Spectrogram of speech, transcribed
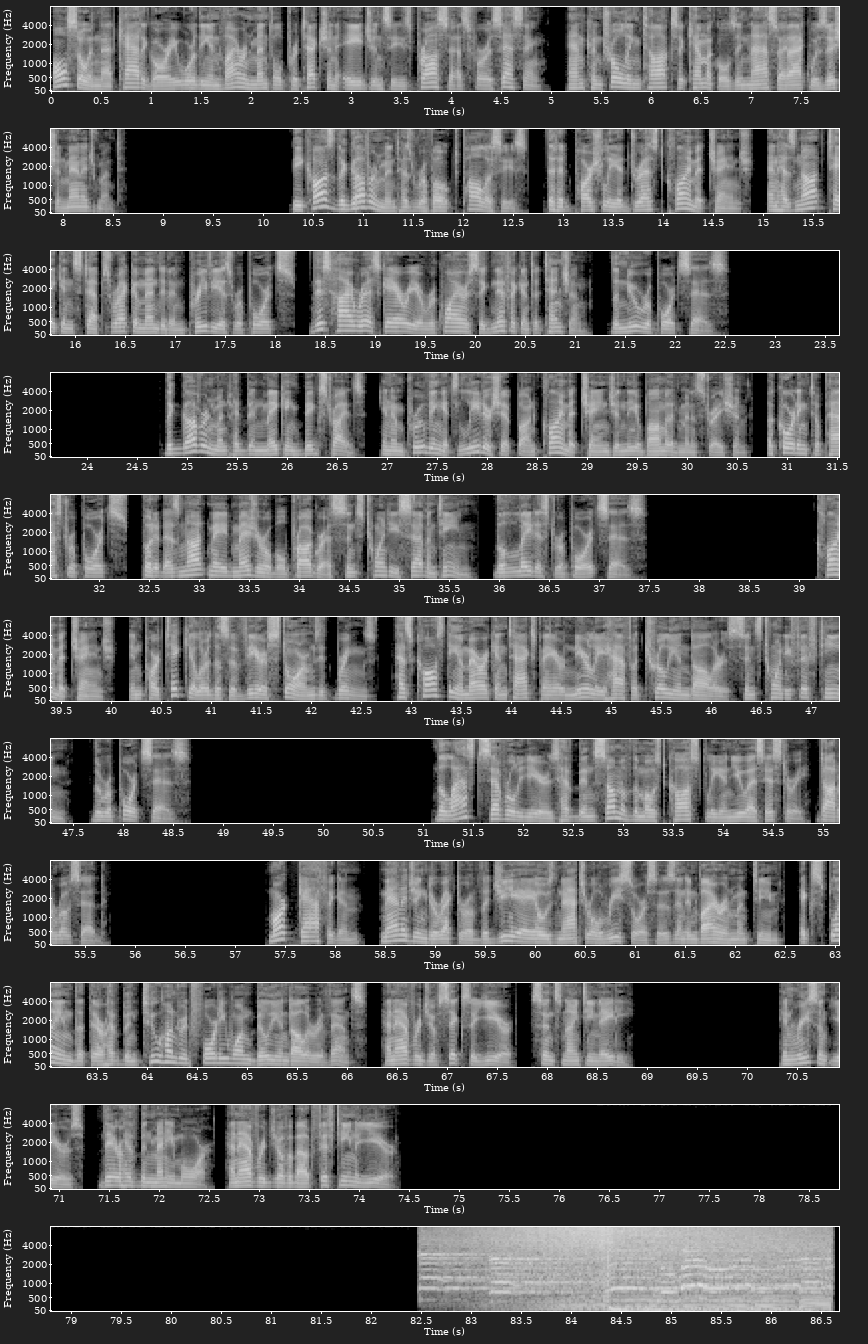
Also in that category were the Environmental Protection Agency's process for assessing and controlling toxic chemicals in NASA acquisition management because the government has revoked policies that had partially addressed climate change and has not taken steps recommended in previous reports, this high-risk area requires significant attention, the new report says. The government had been making big strides in improving its leadership on climate change in the Obama administration, according to past reports, but it has not made measurable progress since 2017, the latest report says. Climate change, in particular the severe storms it brings, has cost the American taxpayer nearly half a trillion dollars since 2015, the report says. The last several years have been some of the most costly in U.S. history, Dodaro said. Mark Gaffigan, managing director of the GAO's Natural Resources and Environment team, explained that there have been $241 billion events, an average of six a year, since 1980. In recent years, there have been many more, an average of about 15 a year,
